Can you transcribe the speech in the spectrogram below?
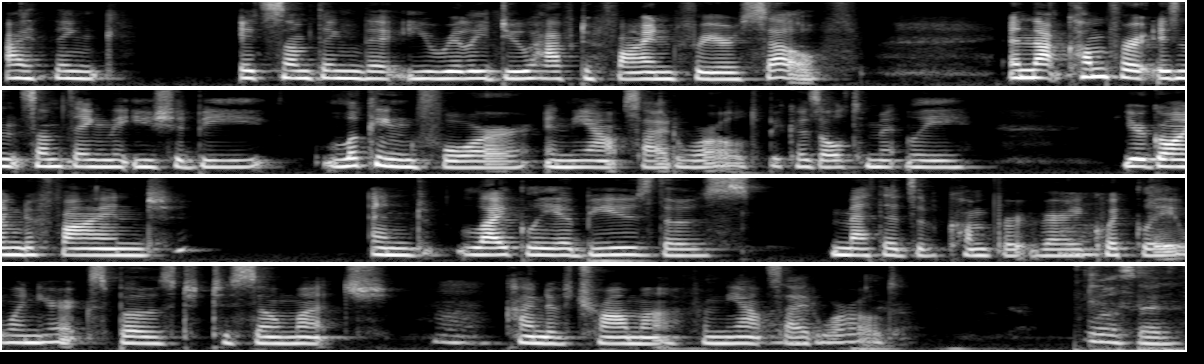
i think it's something that you really do have to find for yourself. And that comfort isn't something that you should be looking for in the outside world because ultimately you're going to find and likely abuse those methods of comfort very quickly when you're exposed to so much kind of trauma from the outside world. Well said.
